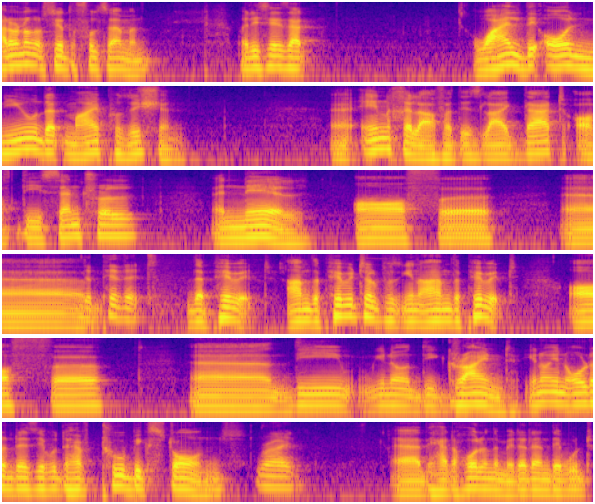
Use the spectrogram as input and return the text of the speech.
I don't know to say the full sermon, but he says that while they all knew that my position uh, in Khilafat is like that of the central uh, nail of uh, uh the pivot. The pivot. I'm the pivotal. You know, I'm the pivot of. Uh, uh, the you know the grind you know in olden days they would have two big stones right uh, they had a hole in the middle, and they would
